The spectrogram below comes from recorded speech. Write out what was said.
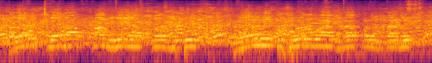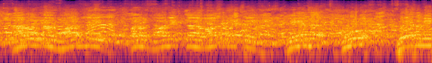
వేదాత్మ విజయాత్మ అని చెప్పి వేదం యొక్క గణాత్మడు ఉంటాడు దానివల్ల వారిని మనం వారి యొక్క వారి యొక్క వేదము వేదమే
